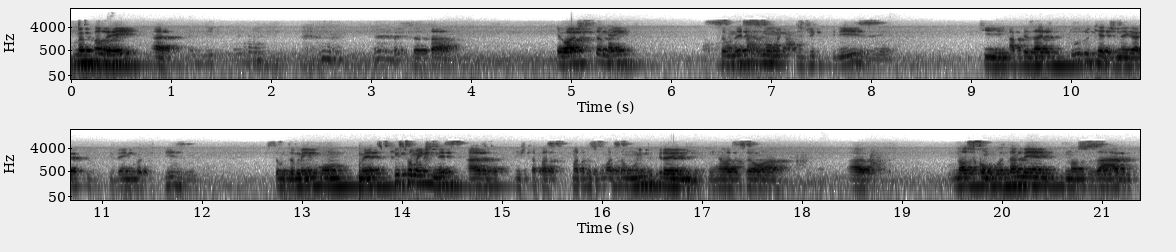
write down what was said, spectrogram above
como eu falei, é. Então tá. Eu acho também são nesses momentos de crise que, apesar de tudo que é de negativo que vem com a crise, são também momentos, principalmente nesse caso, a gente está passando uma transformação muito grande em relação a, a nosso comportamento, nossos hábitos,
